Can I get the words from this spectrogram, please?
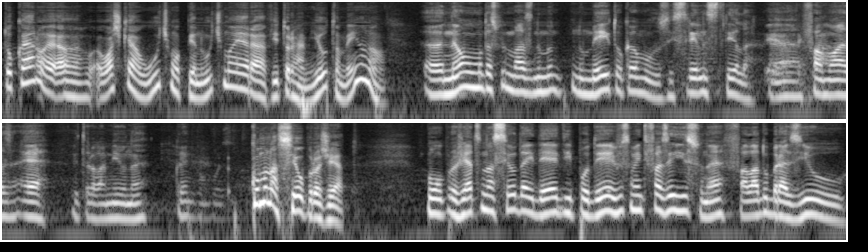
Tocaram, ah, eu acho que a última, a penúltima era Vitor Ramil também ou não? Ah, não uma das mas no, no meio tocamos Estrela Estrela, né, famosa, é, Vitor Ramil, né? Grande compositor. Como nasceu o projeto? Bom, o projeto nasceu da ideia de poder justamente fazer isso, né? Falar do Brasil,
